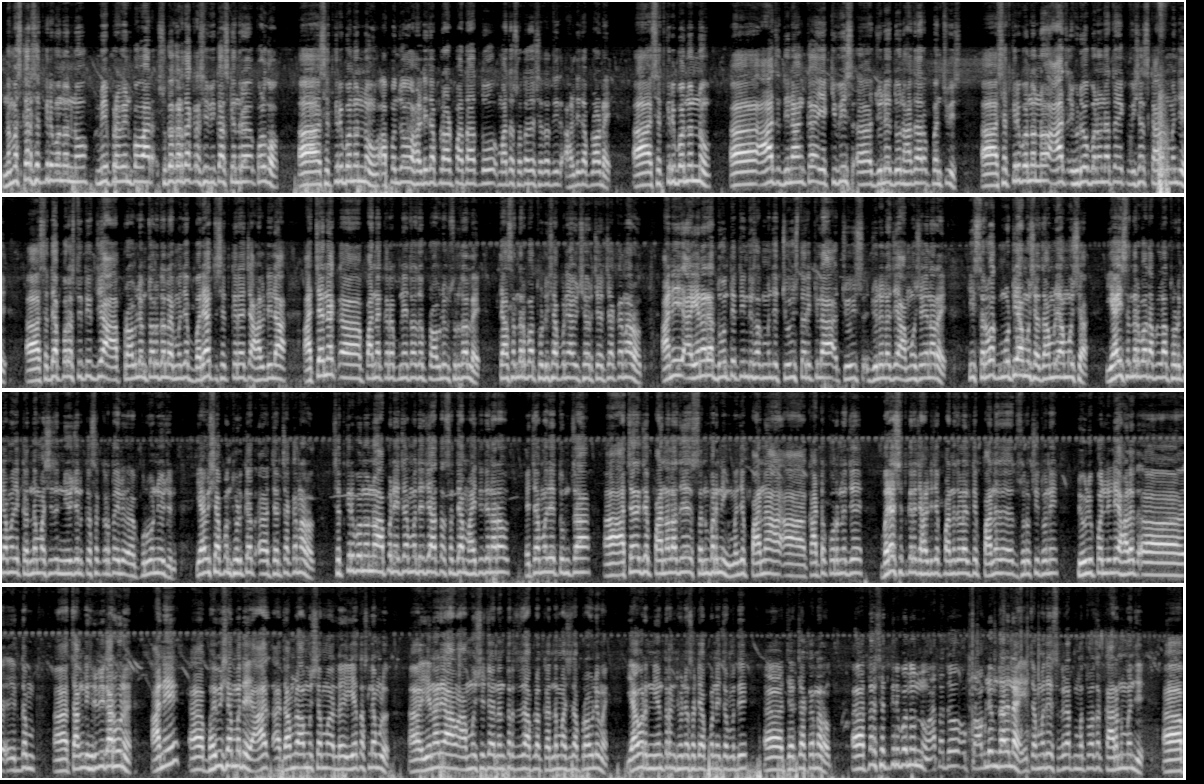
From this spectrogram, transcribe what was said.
नमस्कार शेतकरी बंधूंनो मी प्रवीण पवार सुखकर्ता कृषी विकास केंद्र कोळगाव शेतकरी बंधूंनो आपण जो हळदीचा प्लॉट पाहता तो माझा स्वतःच्या शेतातील हळदीचा प्लॉट आहे. शेतकरी बंधूंनो आज दिनांक एकवीस जुलै दोन हजार पंचवीस. शेतकरी बंधूंनो आज व्हिडिओ बनवण्याचं एक विशेष कारण म्हणजे सध्या परिस्थितीत जे प्रॉब्लेम चालू झाला आहे म्हणजे बऱ्याच शेतकऱ्याच्या हळदीला अचानक पानं करपण्याचा जो प्रॉब्लेम सुरू झाला आहे त्या संदर्भात थोडीशी आपण या विषयावर चर्चा करणार आहोत. आणि येणाऱ्या दोन ते तीन दिवसात म्हणजे चोवीस तारखेला चोवीस जुलैला जे अमावस्या येणार आहे ही सर्वात मोठी अमावस्या जांभळी अमावस्या याही संदर्भात आपल्याला थोडक्यामध्ये कंदमाशीचं नियोजन कसं करता येईल पूर्वनियोजन याविषयी आपण थोडक्यात चर्चा करणार आहोत. शेतकरी बंधूंनो आपण याच्यामध्ये जे आता सध्या माहिती देणार आहोत याच्यामध्ये तुमचा अचानक जे पानाला जे सनबर्निंग म्हणजे पानं काटकोरनं जे बऱ्याच शेतकऱ्याच्या हळदीचे पानं जळाले ते पानं सुरक्षित होणे पिवळी पडलेली हळद एकदम चांगली हिरवीगार होणं आणि भविष्यामध्ये आज जांभळा अमावस्या येत असल्यामुळं येणाऱ्या आमुष्याच्या नंतरचा आपला कंदमाशीचा प्रॉब्लेम आहे यावर नियंत्रण ठेवण्यासाठी आपण याच्यामध्ये चर्चा करणार आहोत. तर शेतकरी बंधूंनो आता जो प्रॉब्लेम झालेला आहे याच्यामध्ये सगळ्यात महत्वाचं कारण म्हणजे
